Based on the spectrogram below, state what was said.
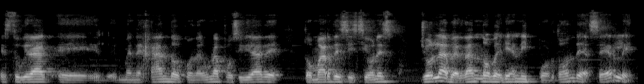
estuviera eh, manejando con alguna posibilidad de tomar decisiones, yo la verdad no vería ni por dónde hacerle.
